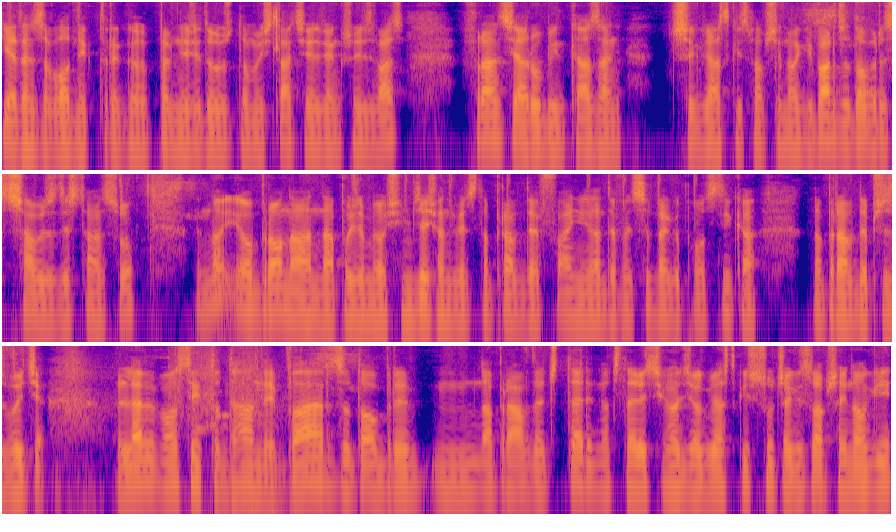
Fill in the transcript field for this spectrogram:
jeden zawodnik, którego pewnie się już domyślacie, większość z Was. Francja, Rubin, Kazań, trzy gwiazdki słabszej nogi, bardzo dobre strzały z dystansu. No i obrona na poziomie 80, więc naprawdę fajnie na defensywnego pomocnika, naprawdę przyzwoicie. Lewy pomocnik to dany, bardzo dobry, mm, naprawdę 4 na 4 jeśli chodzi o gwiazdki sztuczek i słabszej nogi,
